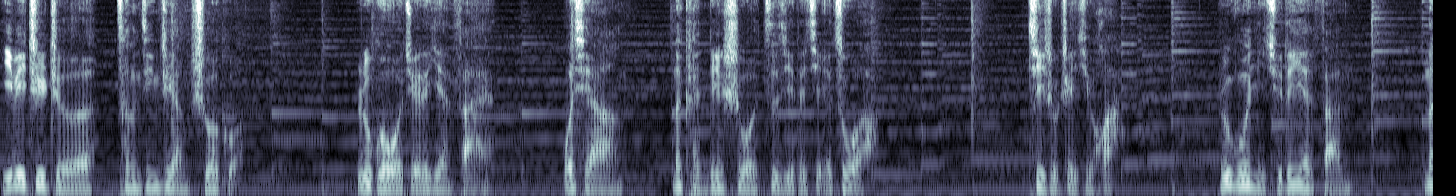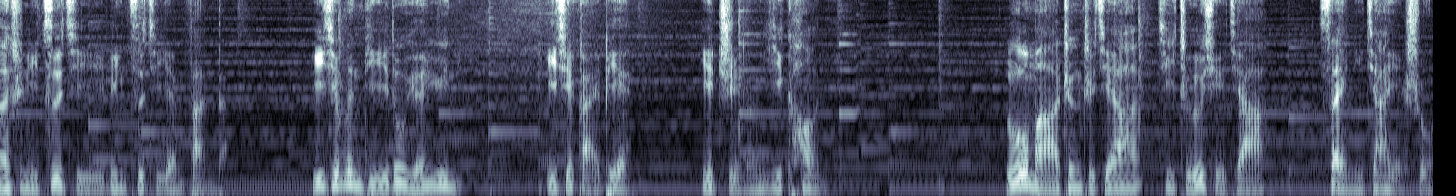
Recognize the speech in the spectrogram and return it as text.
一位智者曾经这样说过：“如果我觉得厌烦，我想那肯定是我自己的杰作啊。”记住这句话：如果你觉得厌烦，那是你自己令自己厌烦的。一切问题都源于你，一切改变也只能依靠你。罗马政治家及哲学家塞尼加也说。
